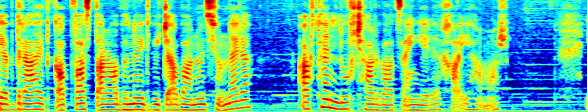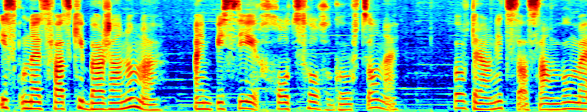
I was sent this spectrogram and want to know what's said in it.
եւ դրա հետ կապված տարաբնույթ վիճաբանությունները արդեն լուրջ հարված են երեխայի համար։ Իսկ ունեցվածքի բաժանումը այնպիսի խոցող գործոն է, որ դրանից սասանվում է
